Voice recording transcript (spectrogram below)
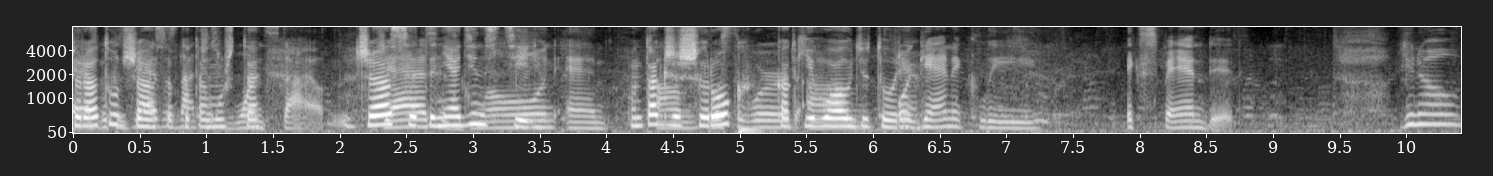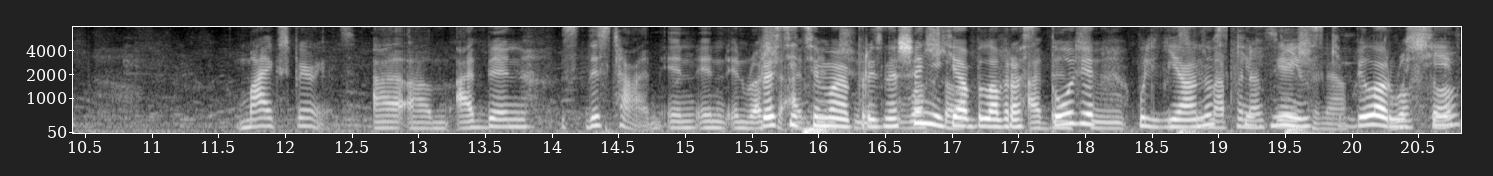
широту джаза, потому что джаз это не один стиль. Он также um, широк, как его um, аудитория. Простите мое произношение, я была в Ростове, Ульяновске, Минске, Белоруссии.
